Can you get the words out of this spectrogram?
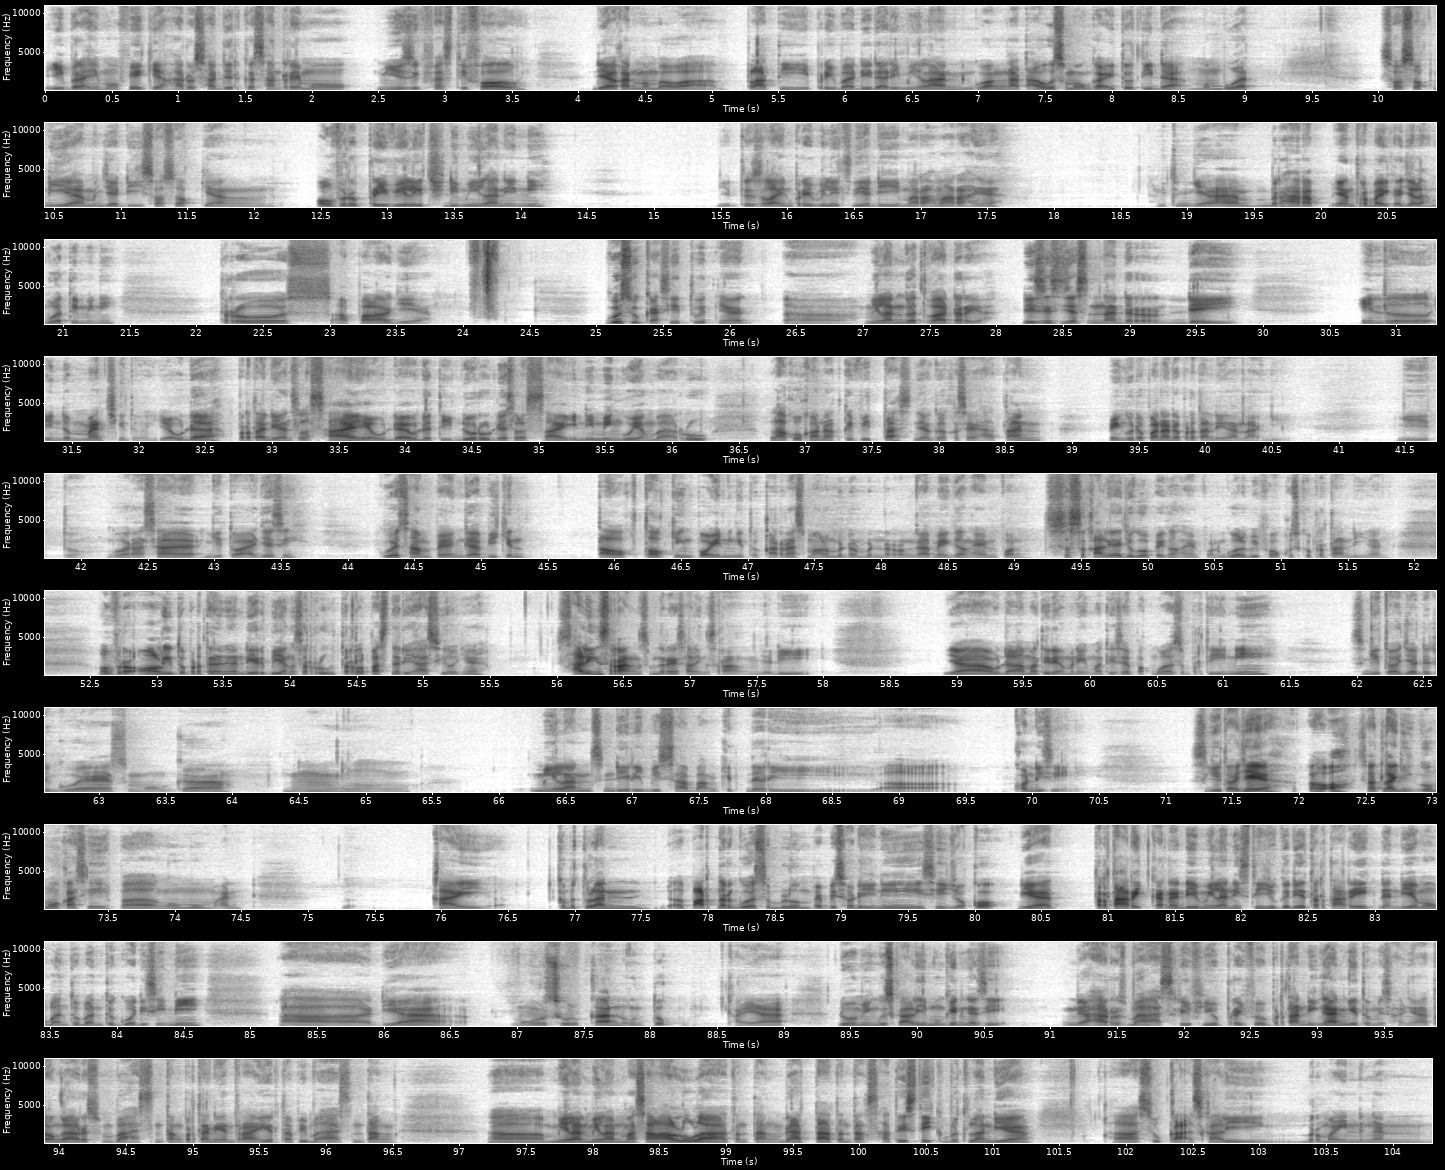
Ibrahimovic yang harus hadir ke Sanremo Music Festival dia akan membawa pelatih pribadi dari Milan. Gua nggak tahu, semoga itu tidak membuat sosok dia menjadi sosok yang overprivileged di Milan ini. Gitu selain privilege dia di marah-marahnya. Gitu ya berharap yang terbaik aja lah buat tim ini. Terus apalagi ya? Gue suka sih tweetnya uh, Milan Godfather ya. This is just another day in the in the match gitu. Ya udah, pertandingan selesai, ya udah udah tidur, udah selesai. Ini minggu yang baru, lakukan aktivitas, jaga kesehatan. Minggu depan ada pertandingan lagi. Gitu. Gua rasa gitu aja sih. Gue sampai nggak bikin talk, talking point gitu karena semalam bener-bener nggak megang handphone. Sesekali aja gue pegang handphone. Gue lebih fokus ke pertandingan. Overall itu pertandingan derby yang seru terlepas dari hasilnya. Saling serang sebenarnya saling serang. Jadi ya udah lama tidak menikmati sepak bola seperti ini. Segitu aja dari gue. Semoga hmm, Milan sendiri bisa bangkit dari uh, kondisi ini. Segitu aja ya. Oh, oh satu lagi, gue mau kasih pengumuman. Kai kebetulan uh, partner gue sebelum episode ini si Joko dia tertarik karena dia Milanisti juga dia tertarik dan dia mau bantu-bantu gue di sini. Uh, dia mengusulkan untuk kayak dua minggu sekali mungkin gak sih nggak harus bahas review preview pertandingan gitu misalnya atau nggak harus membahas tentang pertandingan terakhir tapi bahas tentang uh, Milan-Milan masa lalu lah tentang data tentang statistik. Kebetulan dia uh, suka sekali bermain dengan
